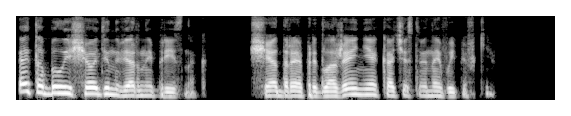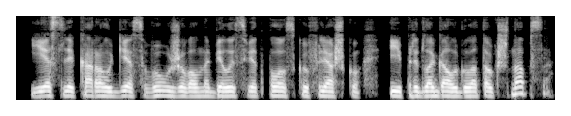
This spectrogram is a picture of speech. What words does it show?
Это был еще один верный признак. Щедрое предложение качественной выпивки. Если Карл Гесс выуживал на белый свет плоскую фляжку и предлагал глоток шнапса,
